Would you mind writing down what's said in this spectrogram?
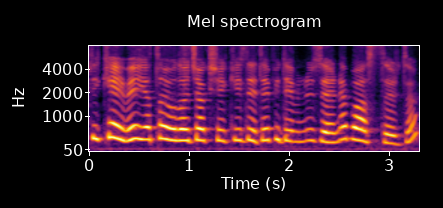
Dikey ve yatay olacak şekilde de pidemin üzerine bastırdım.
